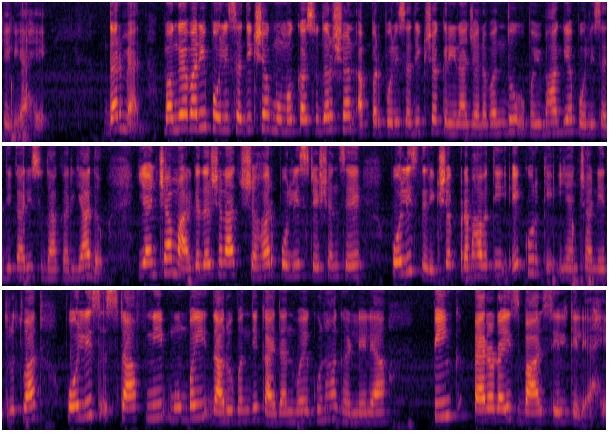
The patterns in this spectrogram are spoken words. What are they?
केली आहे. दरम्यान मंगळवारी पोलीस अधीक्षक मुमक्का सुदर्शन अप्पर पोलीस अधीक्षक रीना जनबंधू उपविभागीय पोलीस अधिकारी सुधाकर यादव यांच्या मार्गदर्शनात शहर पोलीस स्टेशनचे पोलीस निरीक्षक प्रभावती एकुरके यांच्या नेतृत्वात पोलीस स्टाफनी मुंबई दारूबंदी कायद्यान्वये गुन्हा घडलेल्या पिंक पॅराडाईज बार सील केले आहे.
